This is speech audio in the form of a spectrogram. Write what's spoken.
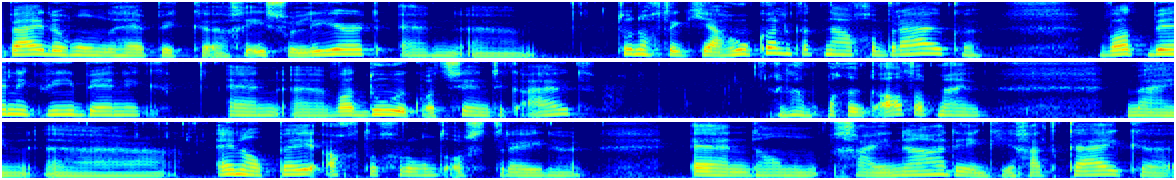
beide honden heb ik geïsoleerd. En ehm, toen dacht ik, ja, hoe kan ik het nou gebruiken? Wat ben ik, wie ben ik? En wat doe ik, wat zend ik uit? En dan pak ik altijd mijn mijn eh, NLP-achtergrond als trainer. En dan ga je nadenken, je gaat kijken,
